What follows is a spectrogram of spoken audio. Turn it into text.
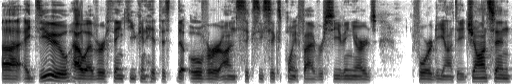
Uh, I do, however, think you can hit this, the over on 66.5 receiving yards for Diontae Johnson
